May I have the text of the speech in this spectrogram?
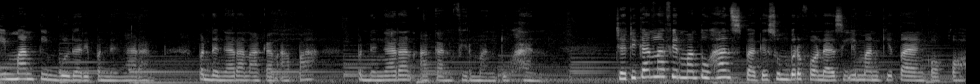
Iman timbul dari pendengaran. Pendengaran akan apa? Pendengaran akan firman Tuhan. Jadikanlah firman Tuhan sebagai sumber fondasi iman kita yang kokoh,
